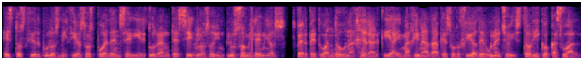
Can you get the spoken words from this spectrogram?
Estos círculos viciosos pueden seguir durante siglos o incluso milenios, perpetuando una jerarquía imaginada que surgió de un hecho histórico casual.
